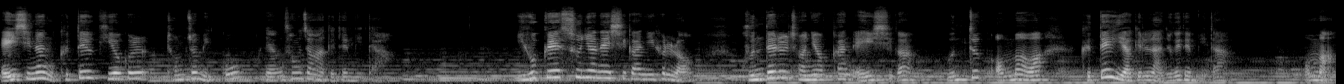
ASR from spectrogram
A씨는 그때의 기억을 점점 잊고 그냥 성장하게 됩니다. 이후 꽤 수년의 시간이 흘러 군대를 전역한 A씨가 문득 엄마와 그때 이야기를 나누게 됩니다. 엄마,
